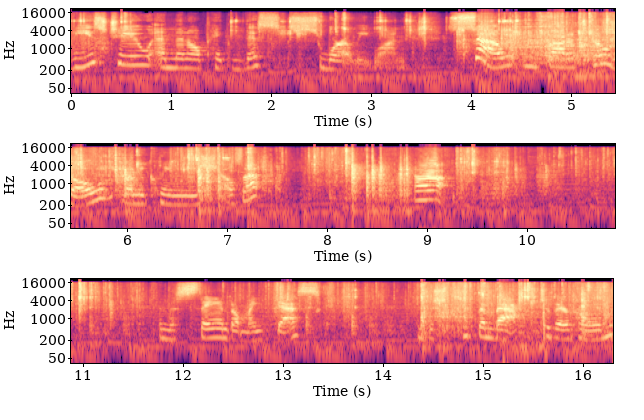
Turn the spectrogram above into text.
these two and then I'll pick this swirly one. So, we've got a total. Let me clean these shells up. Uh, and the sand on my desk. And just put them back to their home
